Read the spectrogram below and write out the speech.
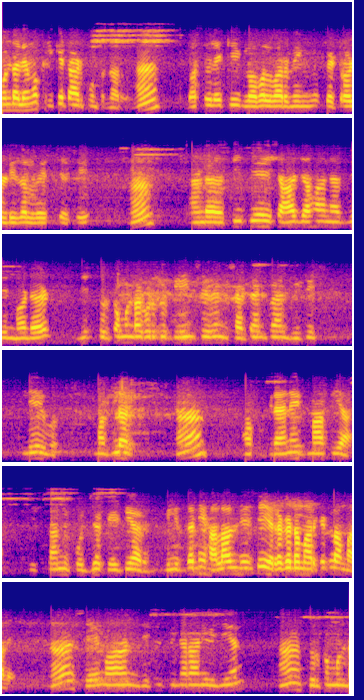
ముండలేమో క్రికెట్ ఆడుకుంటున్నారు. బస్సులెక్కి global warming petrol diesel waste చేసి and CPI Shahjahan has been murdered this తుర్కముండా కొడుకు clean shaven shirt and pant British slave smuggler of granite mafia Islamic పొజ్జ కేటీఆర్ వీళ్ళిద్దరిని హలాల్ చేసి ఎర్రగడ్డ మార్కెట్లో అమ్మాలి. Shame on this is Pinarayi Vijayan తుర్కముండ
